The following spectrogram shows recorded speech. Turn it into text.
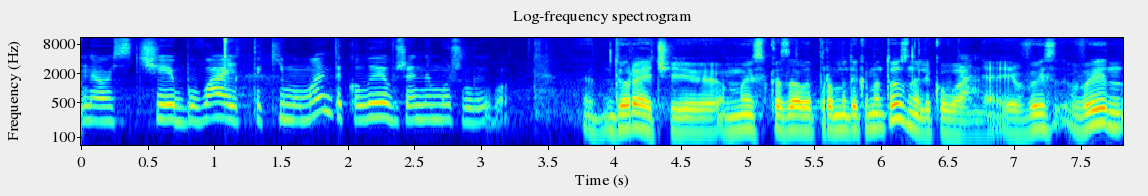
е, ось чи бувають такі моменти, коли вже неможливо. До речі, ми сказали про медикаментозне лікування. і Ви, ви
